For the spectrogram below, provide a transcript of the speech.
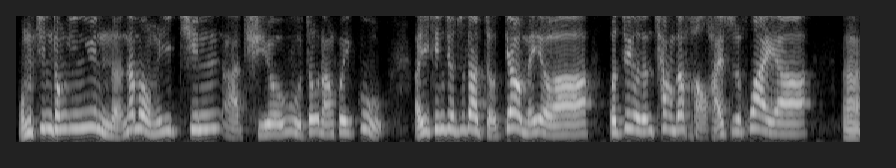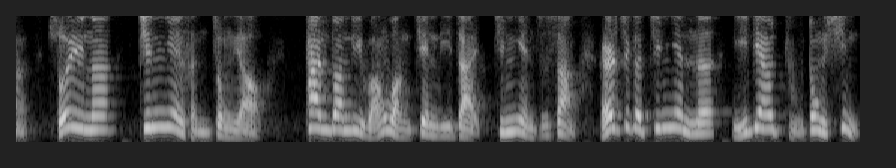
我们精通音韵了，那么我们一听啊，曲有误，周郎会顾啊，一听就知道走调没有啊，或这个人唱得好还是坏呀啊。所以呢，经验很重要，判断力往往建立在经验之上，而这个经验呢，你一定要主动性。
